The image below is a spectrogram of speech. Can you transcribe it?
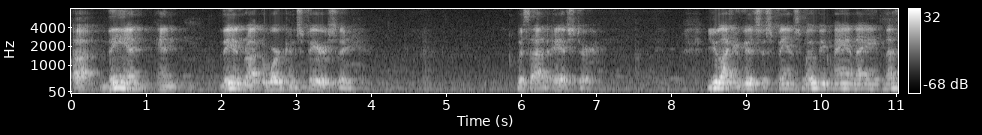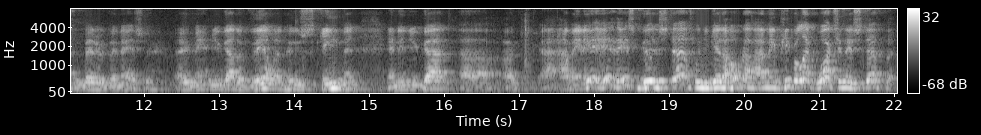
Uh, then, and then write the word conspiracy beside Esther. You like a good suspense movie, man, they ain't nothing better than Esther. Amen. You got a villain who's scheming and then you got, uh, a, I mean, it, it, it's good stuff when you get a hold of it. I mean, people like watching this stuff. But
